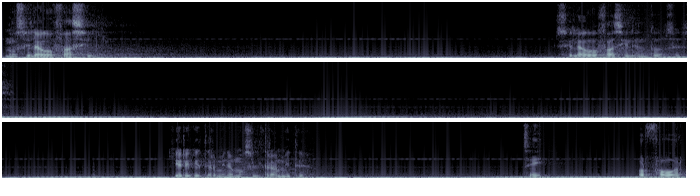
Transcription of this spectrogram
No se la hago fácil. Se la hago fácil entonces. ¿Quiere que terminemos el trámite? Sí, por favor.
